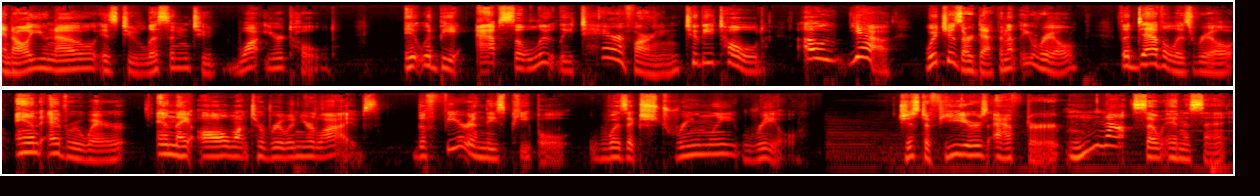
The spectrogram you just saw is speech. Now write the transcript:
and all you know is to listen to what you're told. It would be absolutely terrifying to be told, oh, yeah, witches are definitely real, the devil is real and everywhere, and they all want to ruin your lives. The fear in these people was extremely real. Just a few years after Not So Innocent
